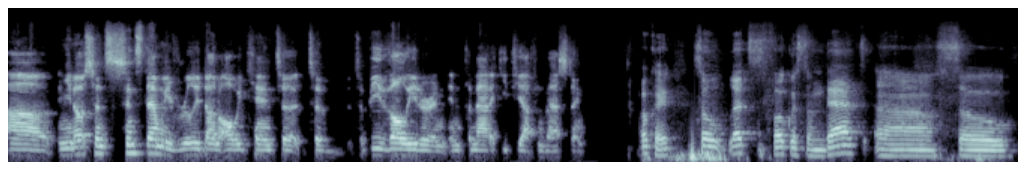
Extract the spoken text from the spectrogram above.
and you know, since since then, we've really done all we can to to to be the leader in, in thematic ETF investing. Okay, so let's focus on that. so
